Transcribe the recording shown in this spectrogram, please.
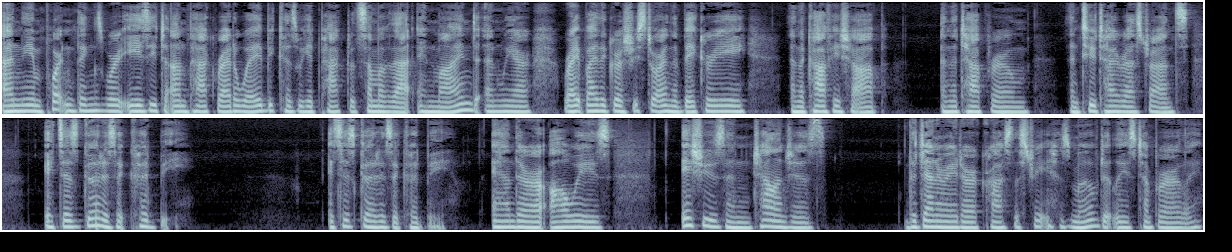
And the important things were easy to unpack right away because we had packed with some of that in mind. And we are right by the grocery store and the bakery and the coffee shop and the tap room and two Thai restaurants. It's as good as it could be. It's as good as it could be. And there are always issues and challenges the generator across the street has moved, at least temporarily,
